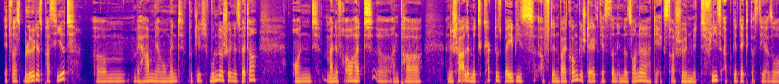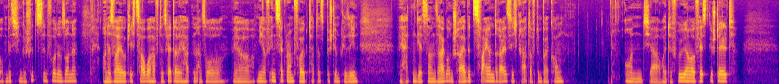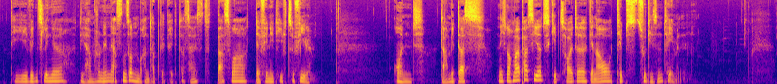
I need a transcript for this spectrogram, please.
etwas Blödes passiert. Ähm, wir haben ja im Moment wirklich wunderschönes Wetter und meine Frau hat äh, ein paar eine Schale mit Kaktusbabys auf den Balkon gestellt gestern in der Sonne, hat die extra schön mit Vlies abgedeckt, dass die also auch ein bisschen geschützt sind vor der Sonne. Und es war ja wirklich zauberhaftes Wetter. Wir hatten also, wer mir auf Instagram folgt, hat das bestimmt gesehen. Wir hatten gestern sage und schreibe 32 Grad auf dem Balkon. Und ja, heute früh haben wir festgestellt, die Winzlinge, die haben schon den ersten Sonnenbrand abgekriegt. Das heißt, das war definitiv zu viel. Und damit das nicht nochmal passiert, gibt's heute genau Tipps zu diesen Themen.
